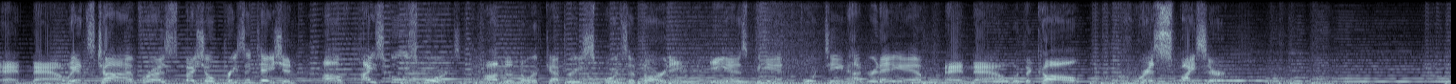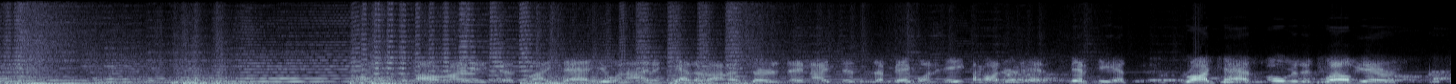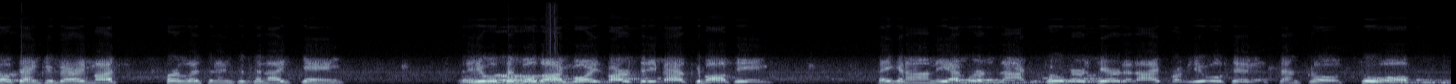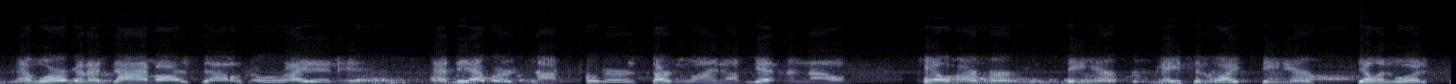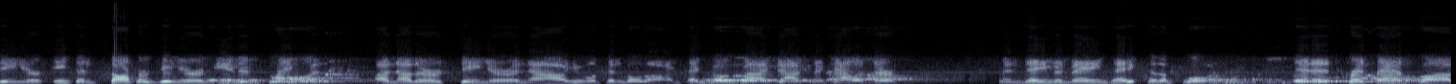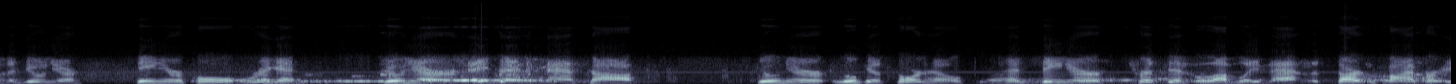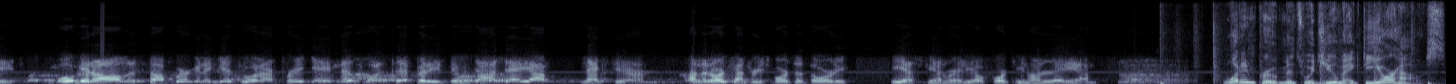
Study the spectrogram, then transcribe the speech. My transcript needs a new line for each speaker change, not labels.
And now it's time for a special presentation of high school sports on the North Country Sports Authority, ESPN 1400 AM. And now with the call, Chris Spicer.
All righty, just like that, you and I together on a Thursday night. This is a big one, 850th broadcast over the 12 years. So thank you very much for listening to tonight's game. The Heuvelton Bulldog boys varsity basketball team taking on the Edwards Knox Cougars here tonight from Heuvelton Central School. And we're going to dive ourselves right in here as the Edwards Knox Cougars starting lineup getting announced. Cale Harper, senior, Mason White, senior, Dylan Wood, senior, Ethan Stalker, junior, and Andon Franklin, another senior. And now Heuvelton Bulldogs. Head coach by Josh McAllister and David Bain take to the floor. It is Chris Asplaw, the junior, senior Cole Riggett, junior Nathan Nassau, junior Lucas Thornhill, and senior Tristan Lovely. That and the start and five for each. We'll get all the stuff we're going to get to in our pregame. This one, Tippity Doo Dah Day up next year on the North Country Sports Authority, ESPN Radio, 1400 AM.
What improvements would you make to your house?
